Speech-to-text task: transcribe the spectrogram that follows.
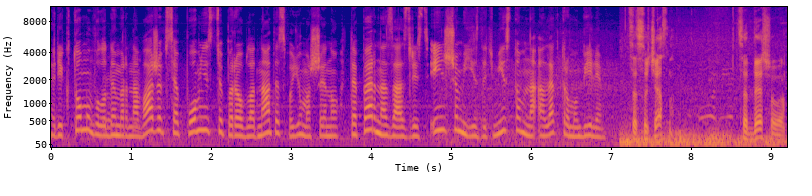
Рік тому Володимир наважився повністю переобладнати свою машину. Тепер на заздрість іншим їздить містом на електромобілі. Це сучасно, це дешево,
